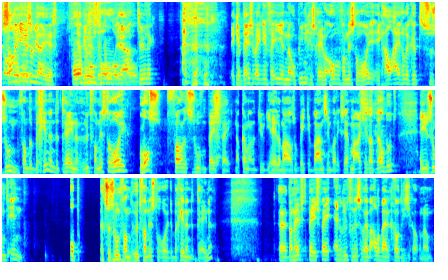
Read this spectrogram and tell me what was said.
Zal ik eerst of jij eerst? Je hebt je maar mond eerst, ik vol. Ja, tuurlijk. ik heb deze week in VI een eh, opinie geschreven over Van Nistelrooy. Ik haal eigenlijk het seizoen van de beginnende trainer Ruud van Nistelrooy los van het seizoen van PSV. Nou kan dat natuurlijk niet helemaal, zo'n beetje waanzin wat ik zeg. Maar als je dat wel doet en je zoomt in op het seizoen van Ruud van Nistelrooy, de beginnende trainer. eh, dan heeft PSV en Ruud van Nistelrooy hebben allebei een groot risico genomen.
